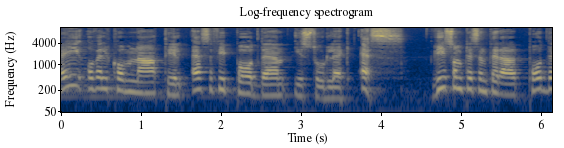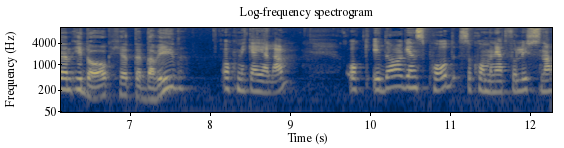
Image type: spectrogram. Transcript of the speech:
Hej och välkomna till SFI-podden i storlek S. Vi som presenterar podden idag heter David. och Mikaela. Och i dagens podd så kommer ni att få lyssna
